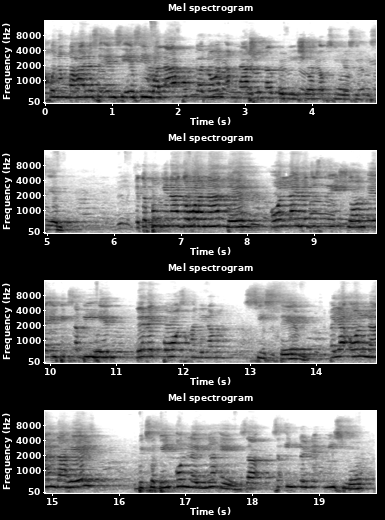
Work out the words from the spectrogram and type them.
Ako nang bahala sa NCSC. Wala pong ganon ang National Commission of Senior Citizen. Ito pong ginagawa natin, online registration, kaya ibig sabihin, direct po sa kanilang system. Kaya online dahil, ibig sabihin, online nga eh. Sa, sa internet mismo,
